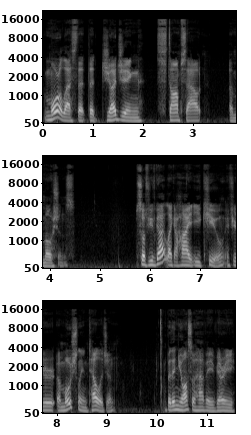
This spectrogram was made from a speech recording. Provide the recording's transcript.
more or less that that judging stomps out emotions. So if you've got like a high EQ, if you're emotionally intelligent, but then you also have a very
